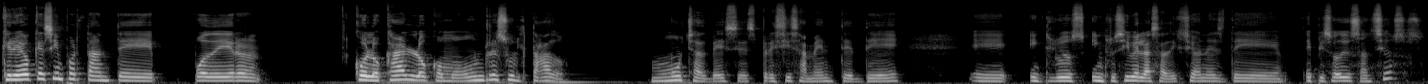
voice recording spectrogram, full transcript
creo que es importante poder colocarlo como un resultado, muchas veces precisamente de inclusive las adicciones de episodios ansiosos,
